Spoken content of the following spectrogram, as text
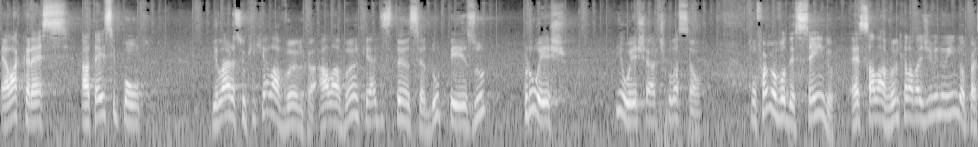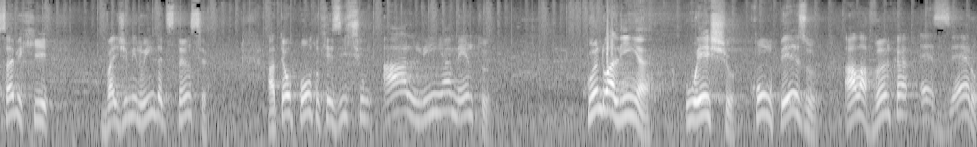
ela cresce até esse ponto. E Lárcio, o que é alavanca? A alavanca é a distância do peso para o eixo. E o eixo é a articulação. Conforme eu vou descendo, essa alavanca ela vai diminuindo. Percebe que vai diminuindo a distância até o ponto que existe um alinhamento. Quando alinha o eixo com o peso, a alavanca é zero.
